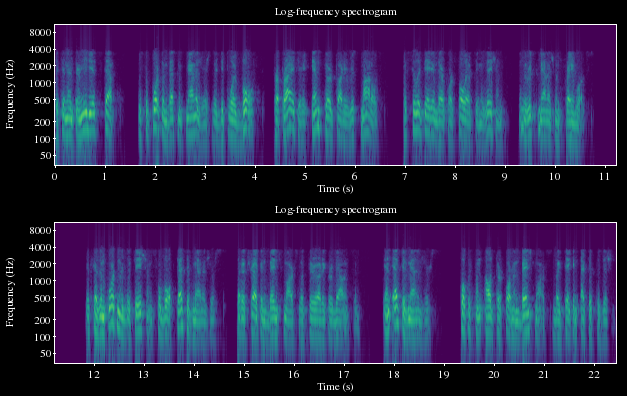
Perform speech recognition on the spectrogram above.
it's an intermediate step to support investment managers that deploy both proprietary and third-party risk models, facilitating their portfolio optimization and risk management frameworks. It has important implications for both passive managers that are tracking benchmarks with periodic rebalancing and active managers focused on outperforming benchmarks by taking active positions.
